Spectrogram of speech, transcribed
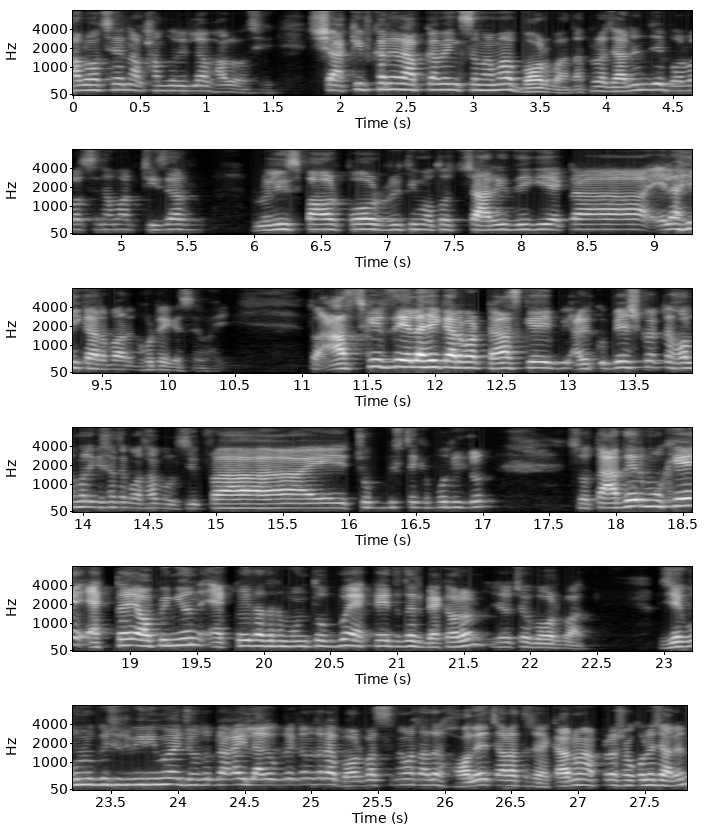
ভালো আছেন, আলহামদুলিল্লাহ ভালো আছি। শাকিব খানের আপকামিং সিনেমা বরবাদ। আপনারা জানেন যে বরবাদ সিনেমার টিজার রিলিজ পাওয়ার পর রীতিমতো চারিদিকে একটা এলাহি কারবার ঘটে গেছে ভাই। তো আজকের যে এলাহি কারবারটা, আজকে আমি বেশ কয়েকটা হল মালিকের সাথে কথা বলছি, প্রায় চব্বিশ থেকে পঁচিশ জন। সো তাদের মুখে একটাই অপিনিয়ন একটাই তাদের মন্তব্য, একটাই তাদের ব্যাকরণ যেটা হচ্ছে বরবাদ। যে কোনো কিছুর বিনিময়ে যত টাকাই লাগুক না কেন, তারা বরবাদ সিনেমা তাদের হলে চালাতে চায়। কারণ আপনারা সকলে জানেন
